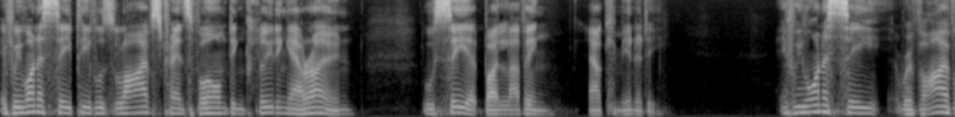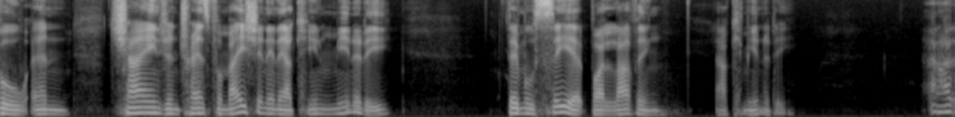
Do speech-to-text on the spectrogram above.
If we want to see people's lives transformed, including our own, we'll see it by loving our community. If we want to see revival and change and transformation in our community, then we'll see it by loving our community. And I,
